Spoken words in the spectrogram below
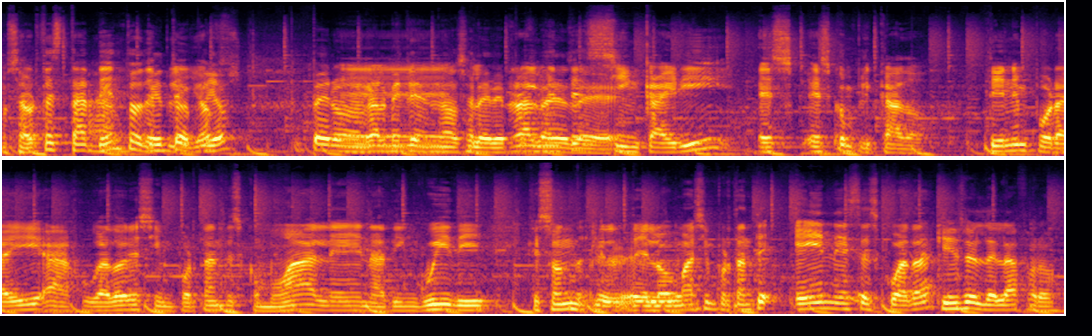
O sea, ahorita está dentro de dentro de playoffs. playoffs, pero Eh, realmente no se le ve Realmente de- sin Kairi es, es complicado. Tienen por ahí a jugadores importantes como Allen, a Dinwiddie, que son de, de lo más importante en esta escuadra. ¿Quién es el del afro?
